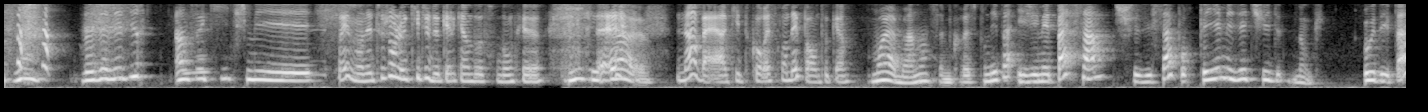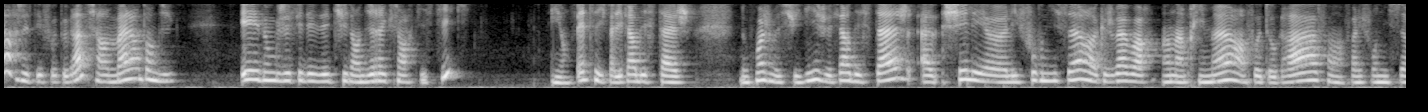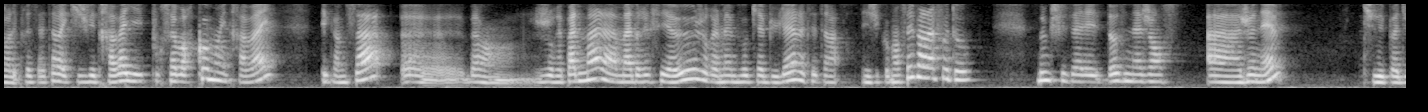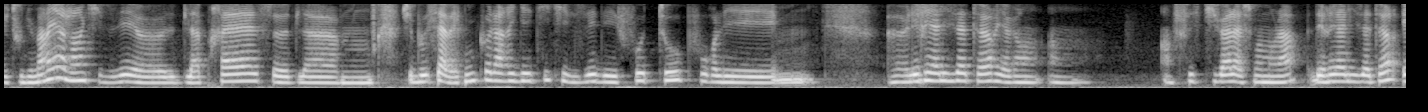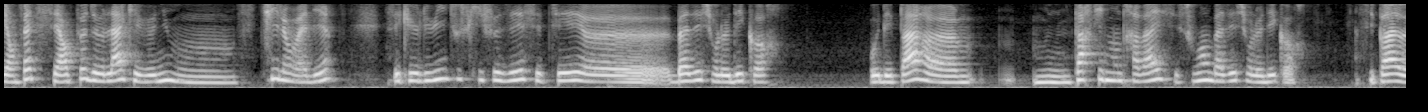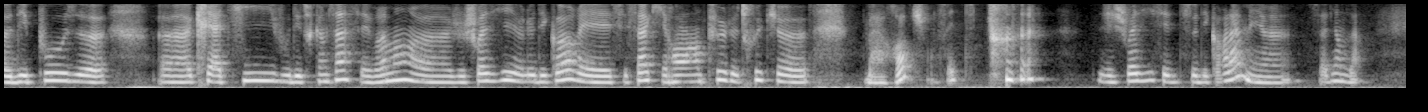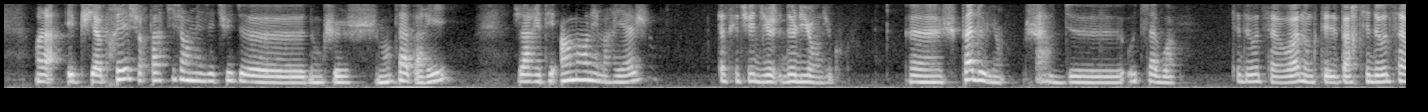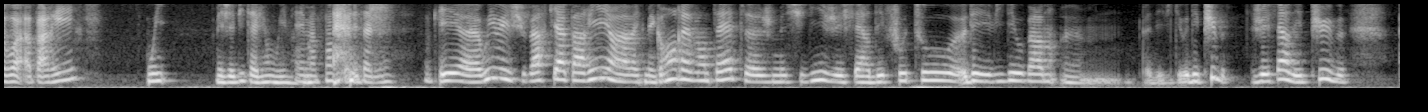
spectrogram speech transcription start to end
Bah, J'allais dire un peu kitsch, mais Oui, mais on est toujours le kitsch de quelqu'un d'autre. Donc, euh, oui, c'est ça. euh. non, bah, qui te correspondait pas en tout cas. Ouais, bah non, ça me correspondait pas. Et j'aimais pas ça. Je faisais ça pour payer mes études. Donc, au départ, j'étais photographe sur un malentendu. Et donc, j'ai fait des études en direction artistique. Et en fait, il fallait faire des stages. Donc, moi, je me suis dit, je vais faire des stages chez les, euh, les fournisseurs que je vais avoir. Un imprimeur, un photographe, enfin, les fournisseurs, les prestataires avec qui je vais travailler pour savoir comment ils travaillent. Et comme ça, euh, ben, j'aurais pas de mal à m'adresser à eux, j'aurais le même vocabulaire, etc. Et j'ai commencé par la photo. Donc je suis allée dans une agence à Genève qui faisait pas du tout du mariage, hein, qui faisait euh, de la presse, de la. hum, J'ai bossé avec Nicolas Righetti qui faisait des photos pour les hum, euh, les réalisateurs. Il y avait un, festival à ce moment-là des réalisateurs et en fait c'est un peu de là qu'est venu mon style, on va dire. C'est que lui, tout ce qu'il faisait, c'était euh, basé sur le décor. Au départ, euh, une partie de mon travail, c'est souvent basé sur le décor. C'est pas des poses créatives ou des trucs comme ça. C'est vraiment, je choisis le décor et c'est ça qui rend un peu le truc bah, rock en fait. J'ai choisi ces- ce décor-là, mais euh, ça vient de là. Voilà. Et puis après, je suis repartie faire mes études. euh, donc, je, je suis montée à Paris. J'ai arrêté un an les mariages. Parce que tu es du- de Lyon, du coup. Euh, je suis pas de Lyon. Je suis Ah. de Haute-Savoie. Tu es de Haute-Savoie, donc tu es partie de Haute-Savoie à Paris, Oui, mais j'habite à Lyon, oui. et Maintenant. tu habites à Lyon. Et euh, oui, oui, je suis partie à Paris euh, avec mes grands rêves en tête. Je me suis dit, je vais faire des photos, euh, des vidéos, pardon, des vidéos, des pubs. Je vais faire des pubs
